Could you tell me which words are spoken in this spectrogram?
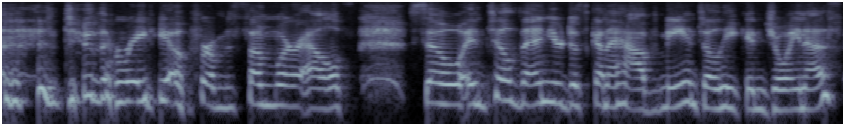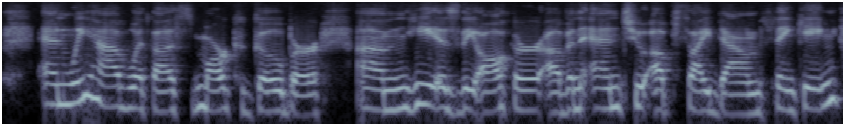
do the radio from somewhere else. So until then, you're just going to have me until he can join us. And we have with us Mark Gober. Um, he is the author of An End to Upside Down Thinking.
